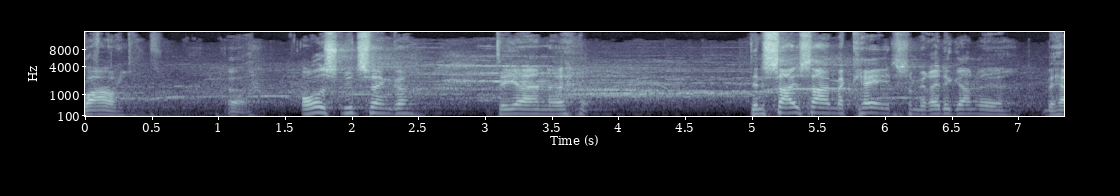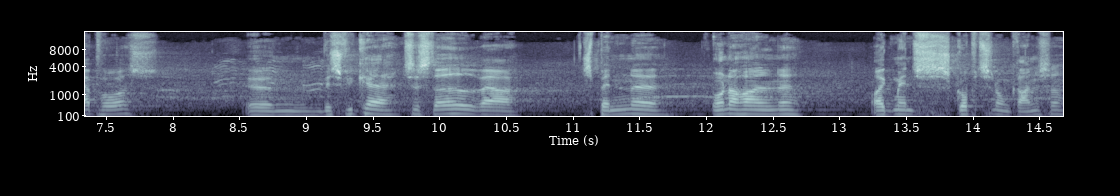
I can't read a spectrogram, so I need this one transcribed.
Wow. Ja. Årets nytænker, det er en, øh, den sej, sej markat, som vi rigtig gerne vil, vil have på os. Øhm, hvis vi kan til stadighed være spændende, underholdende, og ikke mindst skubbe til nogle grænser,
